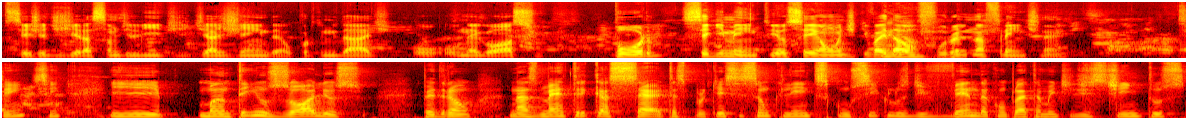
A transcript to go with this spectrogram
seja de geração de lead, de agenda, oportunidade ou, ou negócio, por segmento. E eu sei aonde que vai Legal. dar o furo ali na frente, né? Sim, sim. E mantém os olhos Pedrão, nas métricas certas, porque esses são clientes com ciclos de venda completamente distintos,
